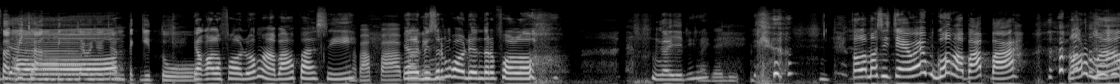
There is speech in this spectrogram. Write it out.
tapi aja. cantik, cewek-cewek cantik gitu. Ya kalau follow doang gak apa-apa sih Nggak apa-apa, Yang lebih serem kalau dia ntar follow Gak jadi nih Nggak jadi. Kalau masih cewek gue gak apa-apa Normal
